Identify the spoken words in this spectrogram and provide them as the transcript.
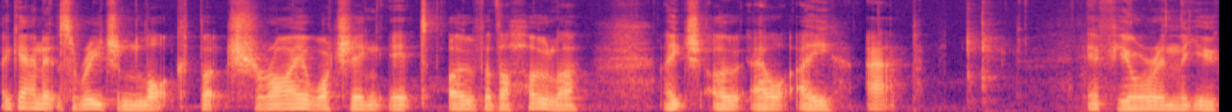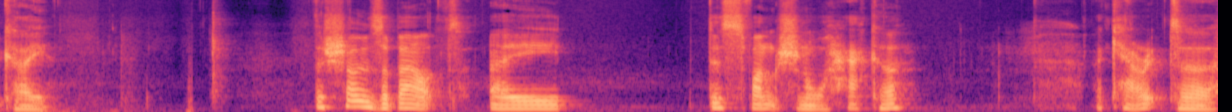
Again, it's region lock, but try watching it over the Hola, H O L A app, if you're in the UK. The show's about a dysfunctional hacker, a character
